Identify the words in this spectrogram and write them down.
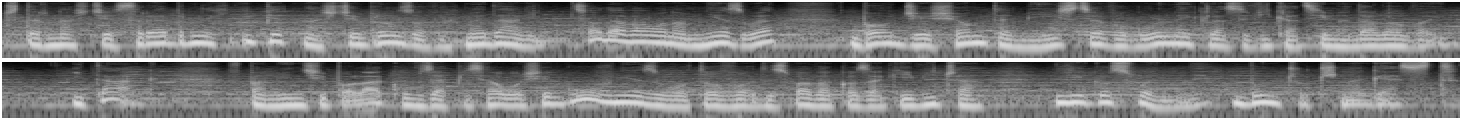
14 srebrnych i 15 brązowych medali, co dawało nam niezłe, bo dziesiąte miejsce w ogólnej klasyfikacji medalowej. I tak, w pamięci Polaków zapisało się głównie złoto Władysława Kozakiewicza i jego słynny buńczuczny gest.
